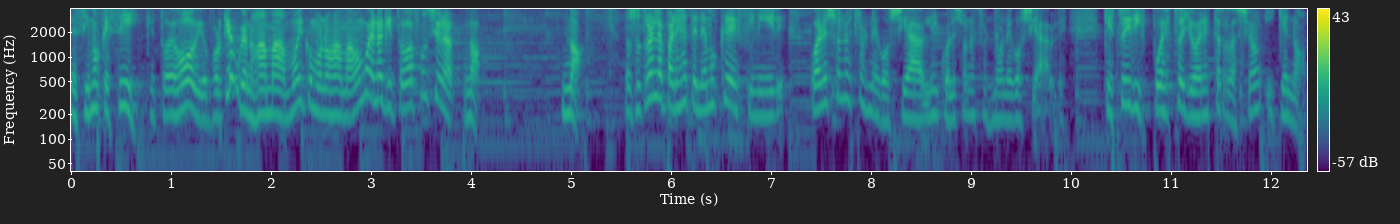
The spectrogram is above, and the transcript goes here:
decimos que sí, que todo es obvio. ¿Por qué? Porque nos amamos y como nos amamos, bueno, aquí todo va a funcionar. No, no. Nosotros en la pareja tenemos que definir cuáles son nuestros negociables y cuáles son nuestros no negociables. ¿Qué estoy dispuesto yo en esta relación y qué no?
